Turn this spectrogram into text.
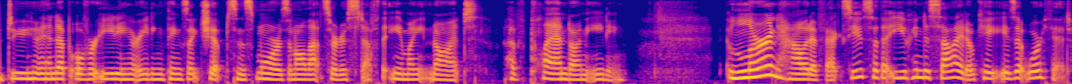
do you end up overeating or eating things like chips and s'mores and all that sort of stuff that you might not have planned on eating? Learn how it affects you so that you can decide okay, is it worth it?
